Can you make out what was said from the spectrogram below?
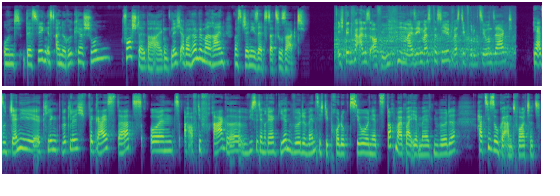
und deswegen ist eine Rückkehr schon vorstellbar eigentlich. Aber hören wir mal rein, was Jenny selbst dazu sagt. Ich bin für alles offen. Mal sehen, was passiert, was die Produktion sagt. Ja, also Jenny klingt wirklich begeistert und auch auf die Frage, wie sie denn reagieren würde, wenn sich die Produktion jetzt doch mal bei ihr melden würde, hat sie so geantwortet.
